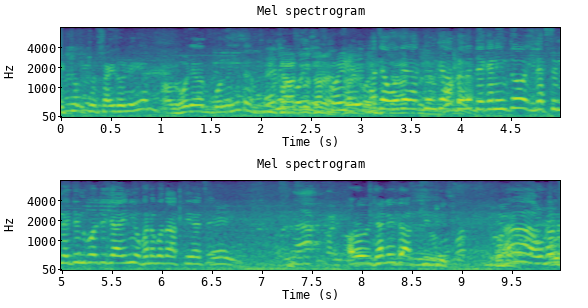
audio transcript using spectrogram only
একটু আচ্ছা ওদের একজনকে আপনাকে ডেকে নিন তো। ইলেকশন এজেন্ট বলছে যায়নি ওখানে কোথাও আটকে আছে। আর ওইখানেই তো দিয়েছে হ্যাঁ ওখানে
